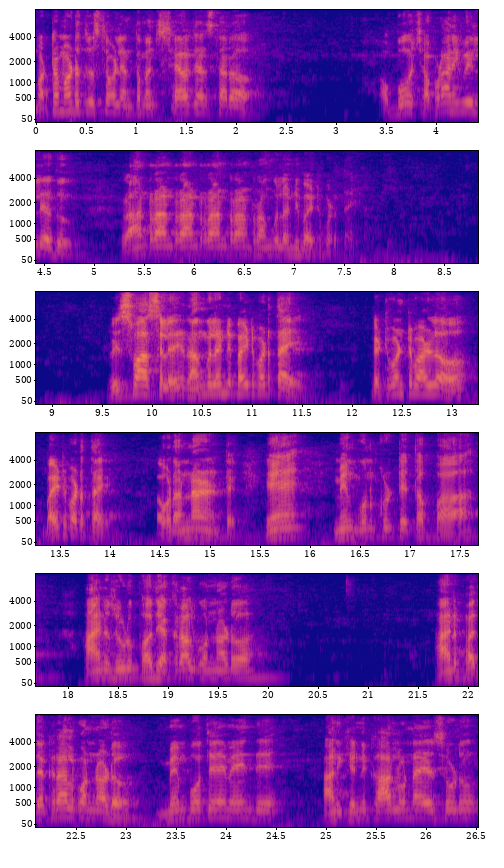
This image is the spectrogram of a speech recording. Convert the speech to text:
మొట్టమొదటి చూస్తే వాళ్ళు ఎంత మంచి సేవ చేస్తారో. అబ్బో చెప్పడానికి వీలు లేదు రాను రాను రాను రాను రాను రంగులన్నీ బయటపడతాయి. విశ్వాసులే రంగులన్నీ బయటపడతాయి. ఎటువంటి వాళ్ళు బయటపడతాయి. ఒకడు అన్నాడంటే ఏ మేము కొనుక్కుంటే తప్ప ఆయన చూడు పది ఎకరాలు కొన్నాడు. ఆయన పది ఎకరాలు కొన్నాడు. మేము పోతే ఏమైంది? ఆయనకి ఎన్ని కార్లు ఉన్నాయో చూడు.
